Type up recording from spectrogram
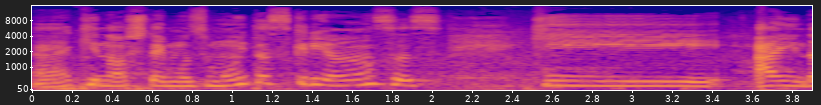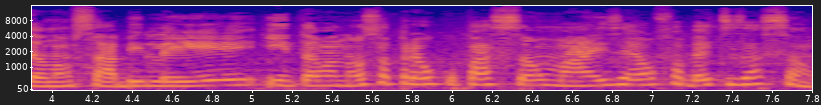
Né? Que nós temos muitas crianças que ainda não sabem ler, então a nossa preocupação mais é a alfabetização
